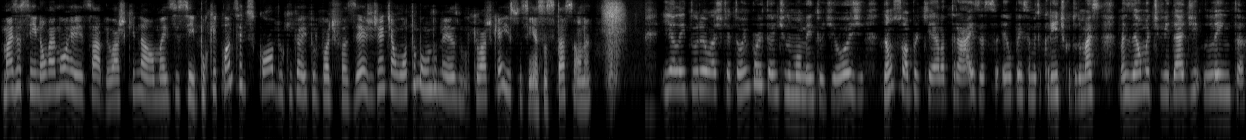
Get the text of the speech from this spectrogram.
mas assim, não vai morrer, sabe? Eu acho que não, mas assim, porque quando você descobre o que a leitura pode fazer, gente, é um outro mundo mesmo, que eu acho que é isso, assim, essa citação, né? E a leitura eu acho que é tão importante no momento de hoje, não só porque ela traz o pensamento crítico e tudo mais, mas é uma atividade lenta,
